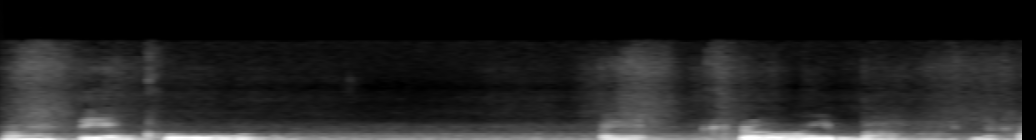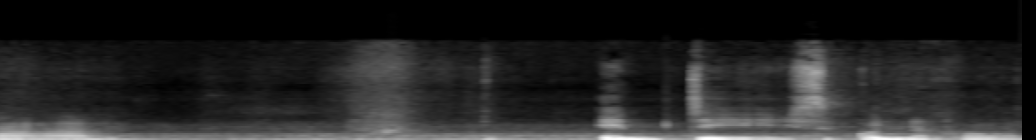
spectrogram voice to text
ห้องเตียงคู่แปดร้อยบาทนะคะ MJ สกลนคร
